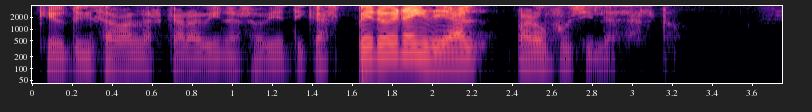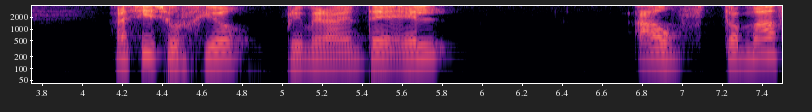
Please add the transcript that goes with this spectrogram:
que utilizaban las carabinas soviéticas, pero era ideal para un fusil de asalto. Así surgió primeramente el Automav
